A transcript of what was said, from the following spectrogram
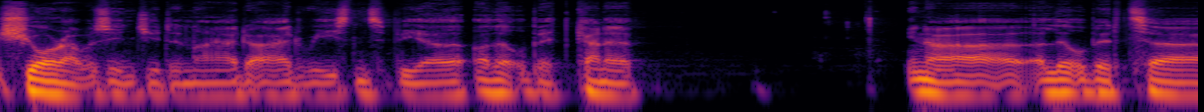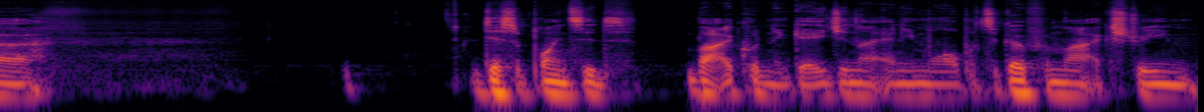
Sure, I was injured and I had I had reason to be a, a little bit kind of you know, a, a little bit uh, disappointed that I couldn't engage in that anymore. But to go from that extreme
